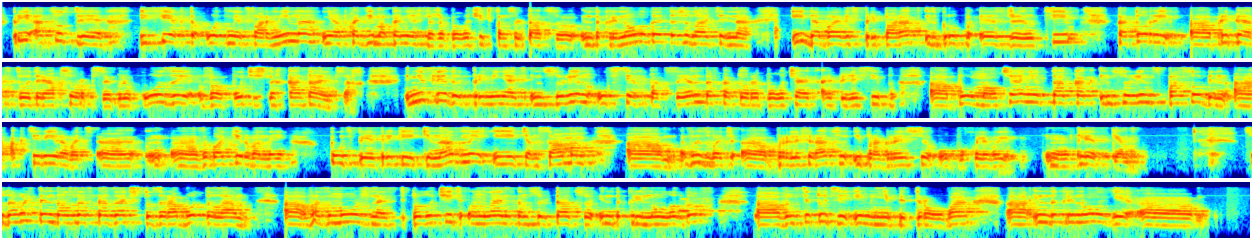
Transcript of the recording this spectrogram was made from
При отсутствии эффекта от метформина необходимо, конечно же, получить консультацию эндокринолога, это желательно, и добавить препарат из группы SGLT, который а, препятствует реабсорбции глюкозы в почечных канальцах. Не следует применять инсулин у всех пациентов, которые получают альпилисип а, по умолчанию, так как инсулин способен а, активировать э, э, заблокированный путь петрикей-киназный и тем самым а, вызвать пролиферацию и прогрессию опухолевой клетки. С удовольствием должна сказать, что заработала а, возможность получить онлайн-консультацию эндокринологов а, в институте имени Петрова. А, эндокринологи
